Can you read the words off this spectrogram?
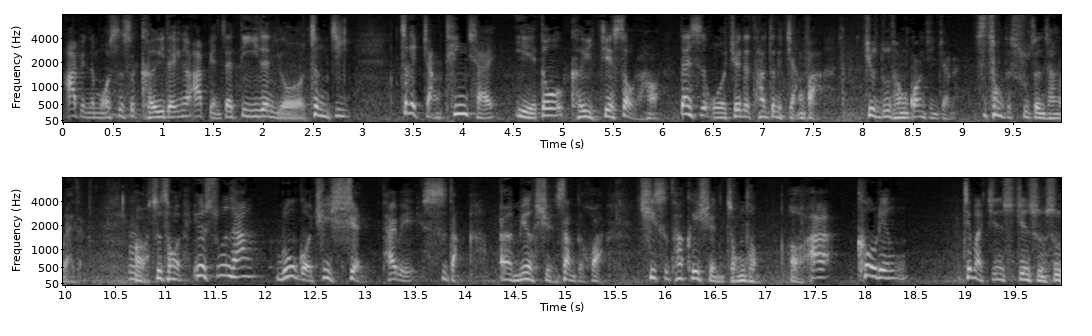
阿扁的模式是可以的，因为阿扁在第一任有政绩。这个讲听起来也都可以接受了哈，但是我觉得他这个讲法，就如同光景讲的，是冲着苏贞昌来的，哦，是冲，因为苏贞昌如果去选台北市长而没有选上的话，其实他可以选总统哦啊，扣连这么金金属书，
